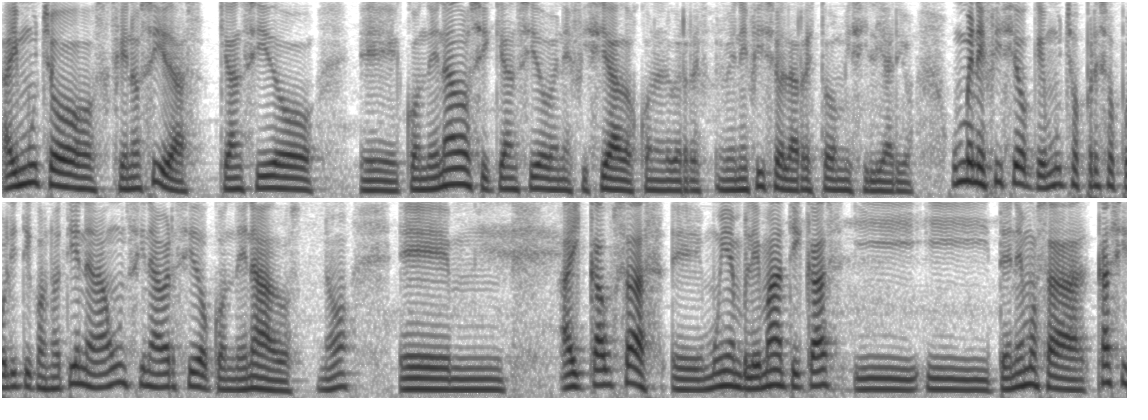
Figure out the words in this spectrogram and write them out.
hay muchos genocidas que han sido eh, condenados y que han sido beneficiados con el beneficio del arresto domiciliario. Un beneficio que muchos presos políticos no tienen, aún sin haber sido condenados. ¿no? Eh, hay causas eh, muy emblemáticas y, y tenemos a casi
